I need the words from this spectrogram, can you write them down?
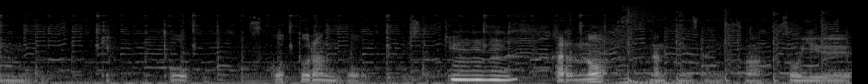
うん、結構スコットランドけ、うんうん、からのなんていうんですかね、まあ、そういう、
